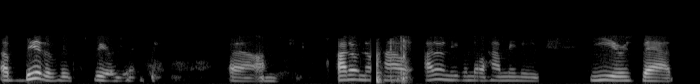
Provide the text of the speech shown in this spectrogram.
a bit of experience. Um, I don't know how I don't even know how many years that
